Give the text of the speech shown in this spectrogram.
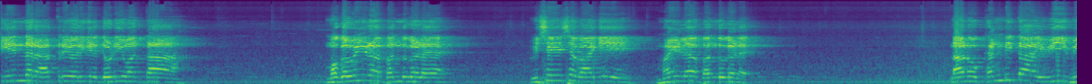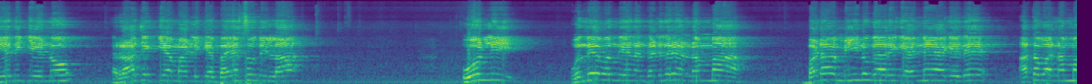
ಬೆಳಗ್ಗೆಯಿಂದ ರಾತ್ರಿಯವರೆಗೆ ದುಡಿಯುವಂತ ಮಗವೀರ ಬಂಧುಗಳೇ, ವಿಶೇಷವಾಗಿ ಮಹಿಳಾ ಬಂಧುಗಳೇ, ನಾನು ಖಂಡಿತ ಈ ವೇದಿಕೆಯನ್ನು ರಾಜಕೀಯ ಮಾಡಲಿಕ್ಕೆ ಬಯಸುವುದಿಲ್ಲ. ಓನ್ಲಿ ಒಂದೇ ಒಂದು ಏನಂತ ಹೇಳಿದ್ರೆ ನಮ್ಮ ಬಡ ಮೀನುಗಾರಿಗೆ ಅನ್ಯಾಯ ಆಗಿದೆ ಅಥವಾ ನಮ್ಮ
